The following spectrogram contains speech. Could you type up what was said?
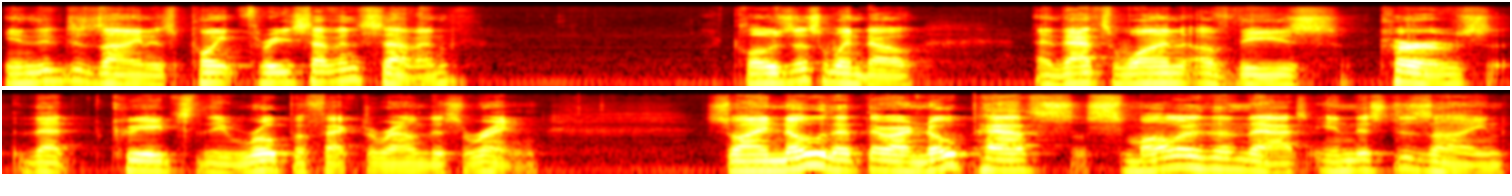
in the design is 0.377. Close this window, and that's one of these curves that creates the rope effect around this ring. So I know that there are no paths smaller than that in this design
